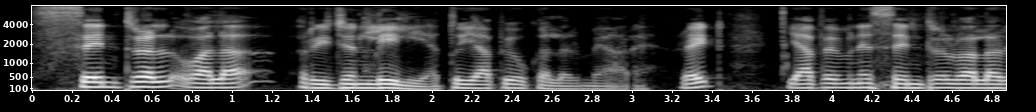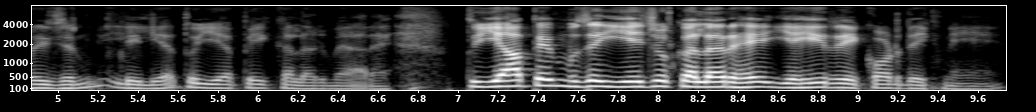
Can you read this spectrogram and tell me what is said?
सेंट्रल वाला रीजन ले लिया तो यहाँ पे वो कलर में आ रहा है राइट यहाँ पे मैंने सेंट्रल वाला रीजन ले लिया तो यहाँ पे कलर में आ रहा है। तो यहाँ पे मुझे ये जो कलर है, यही रिकॉर्ड देखने हैं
